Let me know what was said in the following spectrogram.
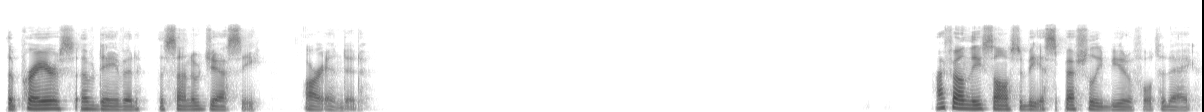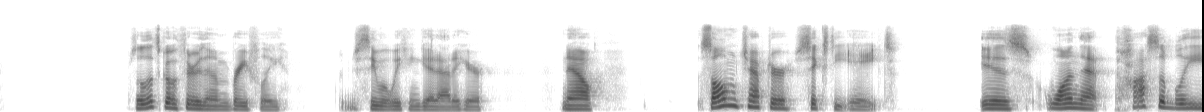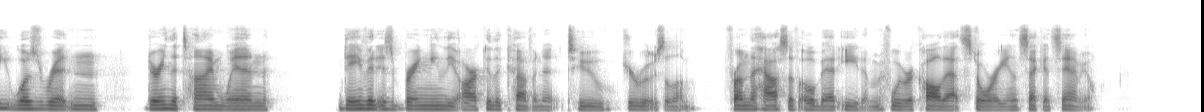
The prayers of David, the son of Jesse, are ended. I found these Psalms to be especially beautiful today. So let's go through them briefly to see what we can get out of here. Now, Psalm chapter 68 is one that possibly was written during the time when David is bringing the Ark of the Covenant to Jerusalem from the house of Obed Edom, if we recall that story in 2 Samuel.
